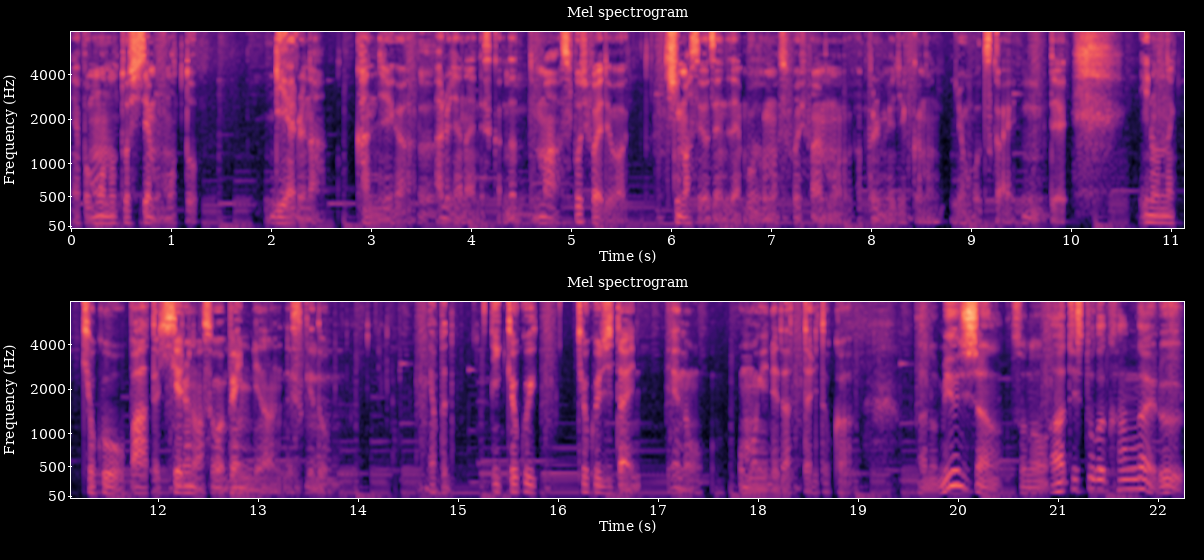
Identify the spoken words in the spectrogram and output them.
やっぱ物としてももっとリアルな感じがあるじゃないですか、うん。だってまあ Spotify ではきますよ全然。僕も Spotify も Apple Music も両方使えうん。て、いろんな曲をバーッと聴けるのはすごい便利なんですけど、やっぱ一曲一曲自体への思い入れだったりとか。あのミュージシャンそのアーティストが考える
